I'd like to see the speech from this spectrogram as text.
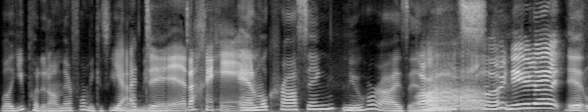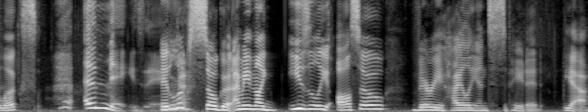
Well, you put it on there for me because you yeah, know I me. did. Animal Crossing: New Horizons. Ah. I knew it. It looks amazing. It looks so good. I mean like easily also very highly anticipated. Yeah.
